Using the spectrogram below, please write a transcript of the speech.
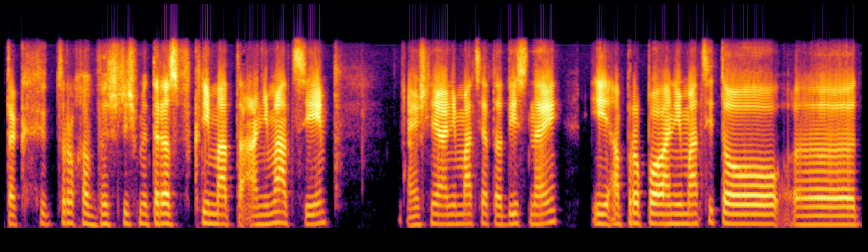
tak trochę wyszliśmy teraz w klimat animacji, a jeśli animacja to Disney i a propos animacji, to y,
